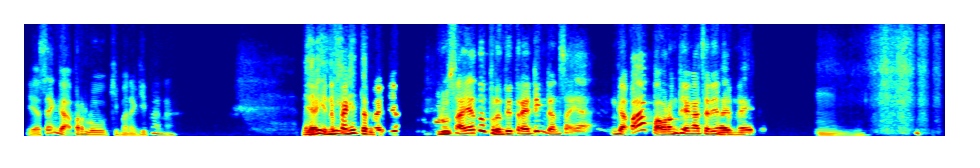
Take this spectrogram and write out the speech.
ya saya nggak perlu gimana-gimana. Nah, ya, ini, in fact, ini guru saya tuh berhenti trading dan saya nggak apa-apa orang dia ngajarnya benar. Hmm.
